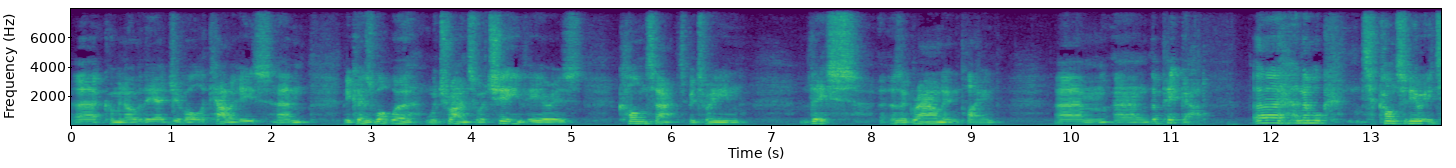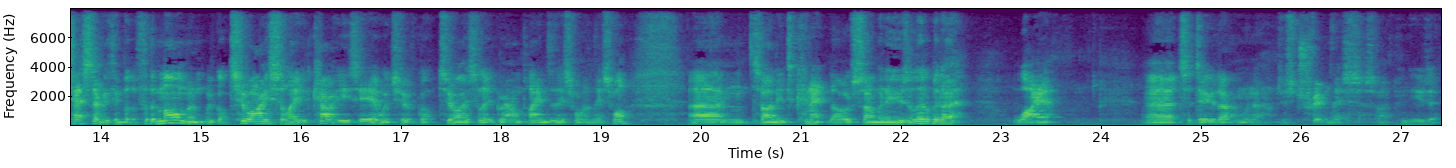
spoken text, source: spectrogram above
uh, coming over the edge of all the cavities, um, because what we're we're trying to achieve here is contact between this as a grounding plane um, and the pick guard. Uh, and then we'll continuity test everything. But for the moment, we've got two isolated cavities here, which have got two isolated ground planes, this one and this one. Um, so I need to connect those. So I'm going to use a little bit of wire uh, to do that. I'm going to just trim this so I can use it.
